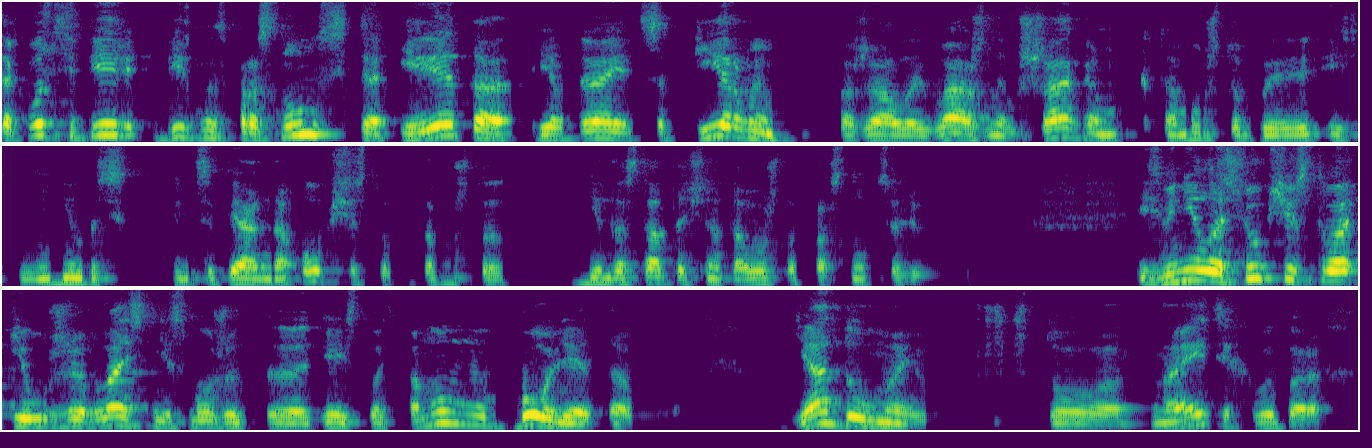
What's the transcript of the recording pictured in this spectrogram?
Так вот, теперь бизнес проснулся, и это является первым, пожалуй, важным шагом к тому, чтобы изменилось принципиально общество, потому что недостаточно того, что проснутся люди. Изменилось общество, и уже власть не сможет э, действовать по-новому. Более того, я думаю, что на этих выборах,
